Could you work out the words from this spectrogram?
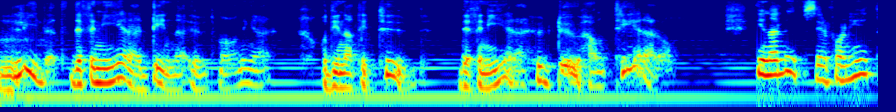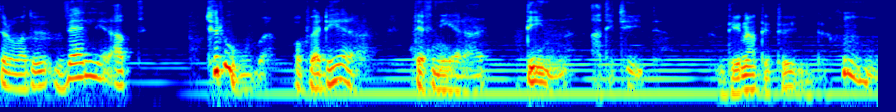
Mm. Livet definierar dina utmaningar och din attityd definierar hur du hanterar dem. Dina livserfarenheter och vad du väljer att tro och värdera definierar din attityd. Din attityd, Hmm.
